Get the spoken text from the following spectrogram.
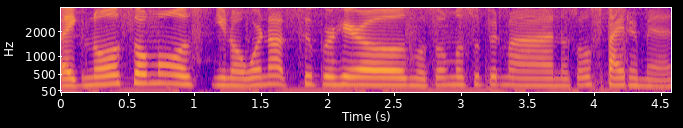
Like no somos, you know, we're not superheroes, no somos Superman, no somos Spider-Man,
